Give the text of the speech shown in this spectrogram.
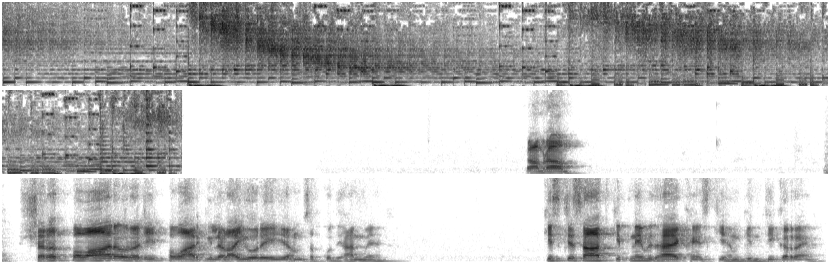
राम राम। शरद पवार और अजीत पवार की लड़ाई हो रही है, हम सबको ध्यान में किसके साथ कितने विधायक हैं, इसकी हम गिनती कर रहे हैं।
